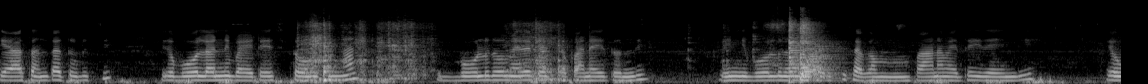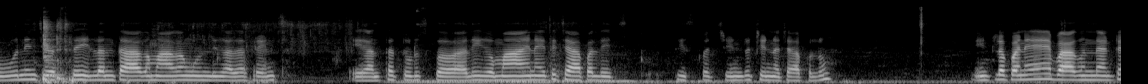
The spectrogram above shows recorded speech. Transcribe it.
గ్యాస్ అంతా తుడిచి ఇక బౌల్ అన్నీ బయట వేసి తోముకున్నా బౌల్ తోమేదే పెద్ద పని అవుతుంది ఇన్ని బౌళ్ళు తోమేసరికి సగం పానం అయితే ఇదైంది. ఇక ఊరి నుంచి వస్తే ఇల్లంతా ఆగమాగంగా ఉంది కదా ఫ్రెండ్స్. ఇక అంతా తుడుచుకోవాలి. ఇక మా ఆయన అయితే చేపలు తెచ్చు తీసుకొచ్చిండు చిన్న చేపలు. ఇంట్లో పనే బాగుందంటే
